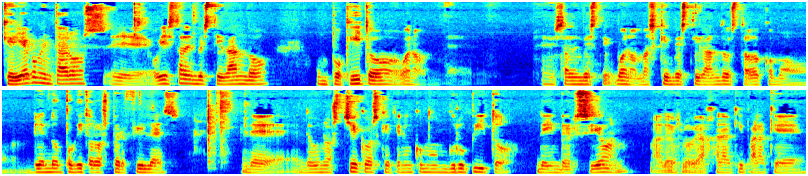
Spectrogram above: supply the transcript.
Quería comentaros, eh, hoy he estado investigando un poquito, bueno, eh, he estado bueno, más que investigando, he estado como viendo un poquito los perfiles de, unos chicos que tienen como un grupito de inversión, ¿vale? Os lo voy a dejar aquí para que,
